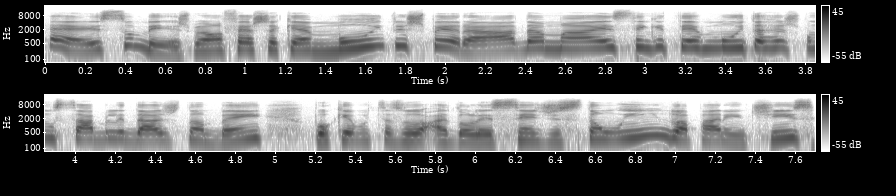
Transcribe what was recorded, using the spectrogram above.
É, isso mesmo. É uma festa que é muito esperada, mas tem que ter muita responsabilidade também, porque muitos adolescentes estão indo a Parintins,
